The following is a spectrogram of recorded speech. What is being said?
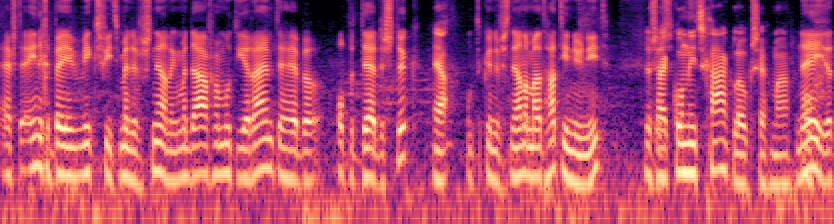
heeft de enige BMX-fiets met een versnelling. Maar daarvoor moet hij ruimte hebben op het derde stuk. Ja. Om te kunnen versnellen. Maar dat had hij nu niet. Dus, hij kon niet schakelen ook, zeg maar. Nee, Of- dat,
